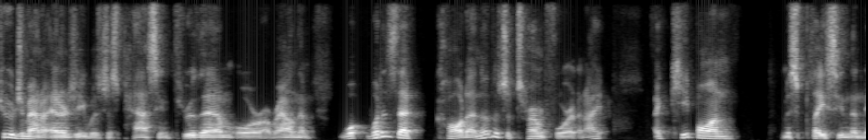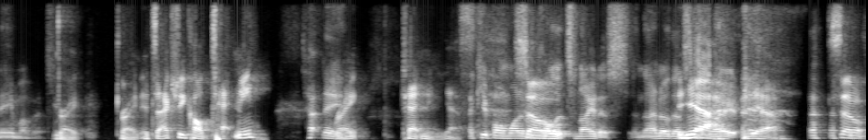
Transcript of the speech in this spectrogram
huge amount of energy was just passing through them or around them. What what is that called? I know there's a term for it, and I I keep on misplacing the name of it. right, right. It's actually called tetany, Tetany. right? Tetany, yes. I keep on wanting to call it So- tinnitus, and I know that's yeah, not right. yeah. So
